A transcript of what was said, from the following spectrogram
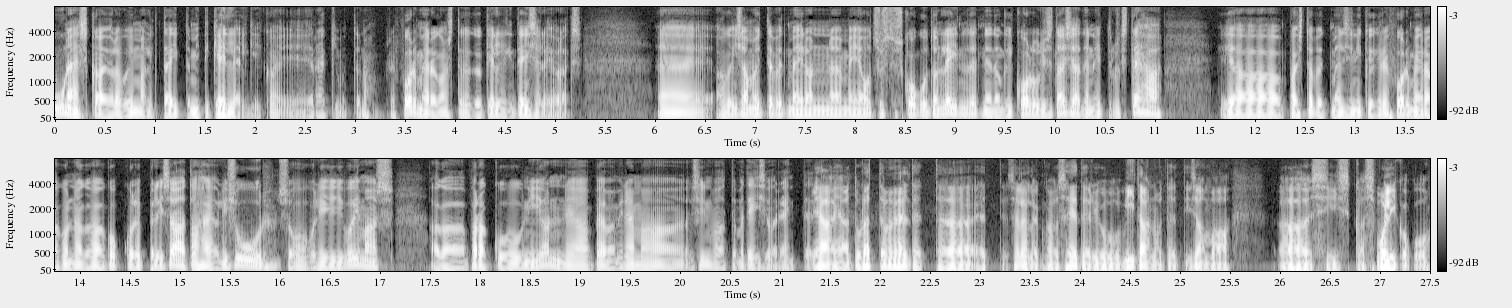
unes ka ei ole võimalik täita mitte kellelgi, ka rääkimata noh, Reformierakonnast, aga ka kellelgi teisel ei oleks. Aga Isamaa ütleb, et meil on, meie otsustuskogud on leidnud, et need on kõik olulised asjad ja neid tuleks teha ja paistab, et meil siin ikkagi Reformierakonnaga kokkuleppele ei saa, tahe oli suur, soov oli võimas aga paraku nii on ja peame minema siin vaatama teisi variante. ja, ja tuletame meelde, et, et sellele on ka Seeder ju viidanud, et Isamaa äh, siis kas volikogu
